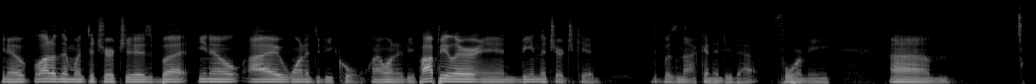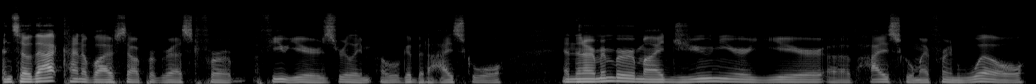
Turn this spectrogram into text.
you know, a lot of them went to churches, but you know, I wanted to be cool. I wanted to be popular, and being the church kid was not going to do that for me. Um, and so that kind of lifestyle progressed for a few years, really a good bit of high school. And then I remember my junior year of high school, my friend Will,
